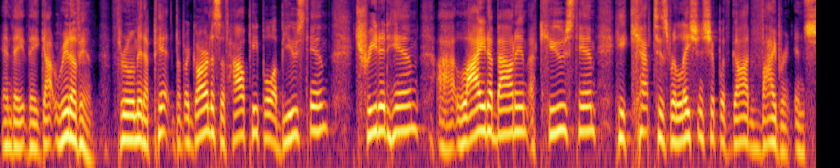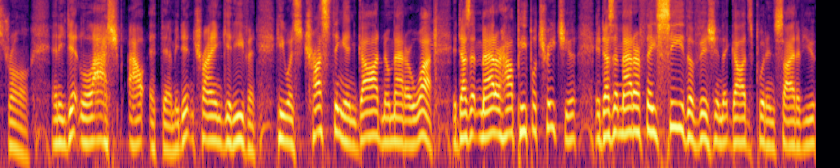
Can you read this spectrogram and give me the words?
and they, they got rid of him threw him in a pit. But regardless of how people abused him, treated him, uh, lied about him, accused him, he kept his relationship with God vibrant and strong. And he didn't lash out at them, he didn't try and get even. He was trusting in God no matter what. It doesn't matter how people treat you, it doesn't matter if they see the vision that God's put inside of you.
